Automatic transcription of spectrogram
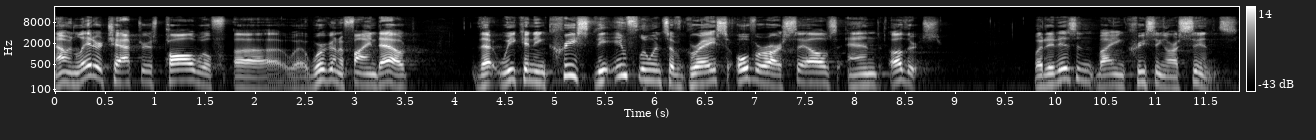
Now in later chapters, Paul will, uh, we're going to find out that we can increase the influence of grace over ourselves and others. But it isn't by increasing our sins.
